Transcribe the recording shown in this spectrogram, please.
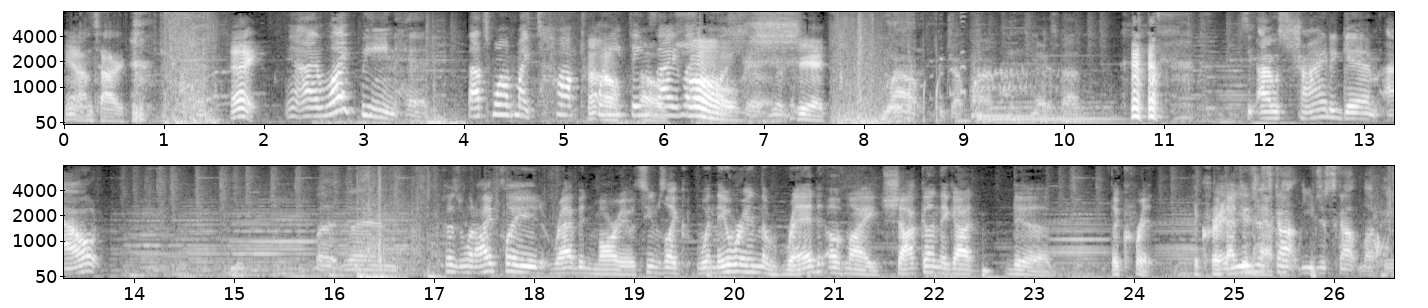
Yeah, I'm tired. hey. Yeah, I like being hit. That's one of my top 20 Uh-oh. things Oh, I like. Oh shit. shit. Wow, good job, Bob. You That's did bad. that. See, I was trying to get him out, but then Because when I played Rabbid Mario, it seems like when they were in the red of my shotgun, they got the the crit. the crit. That you just happen. got you just got lucky.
